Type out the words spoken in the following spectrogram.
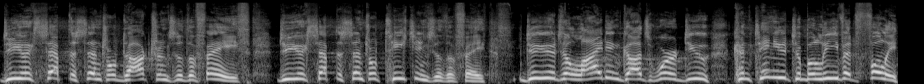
Do you accept the central doctrines of the faith? Do you accept the central teachings of the faith? Do you delight in God's word? Do you continue to believe it fully?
